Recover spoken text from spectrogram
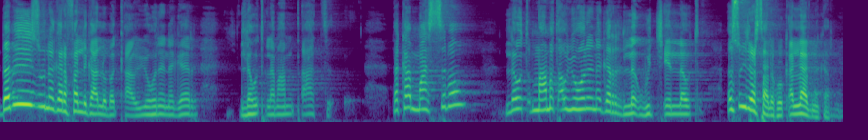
በብዙ ነገር እፈልጋለሁ። በቃ የሆነ ነገር ለውጥ ለማምጣት ለካ ማስበው ለውጥ ማመጣው የሆነ ነገር ውጭ ለውጥ እሱ ይደርሳል እኮ ቀላል ነገር ነው።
